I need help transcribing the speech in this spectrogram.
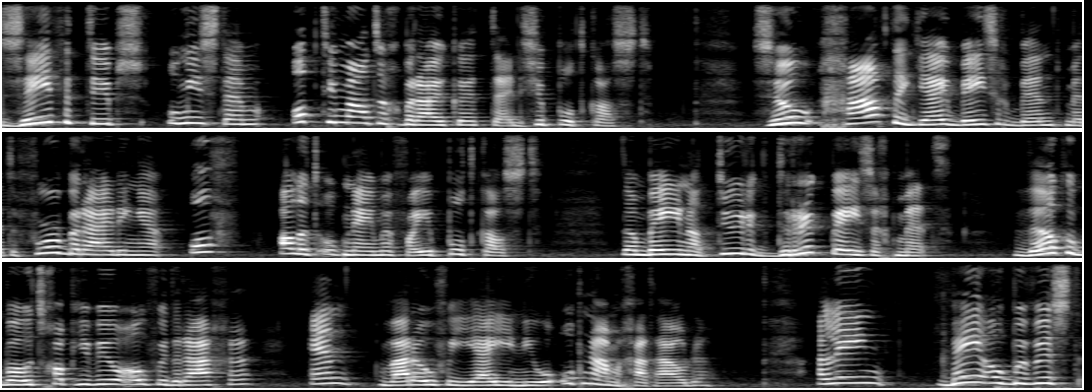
7 tips om je stem optimaal te gebruiken tijdens je podcast. Zo gaaf dat jij bezig bent met de voorbereidingen of al het opnemen van je podcast. Dan ben je natuurlijk druk bezig met welke boodschap je wil overdragen en waarover jij je nieuwe opname gaat houden. Alleen ben je ook bewust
